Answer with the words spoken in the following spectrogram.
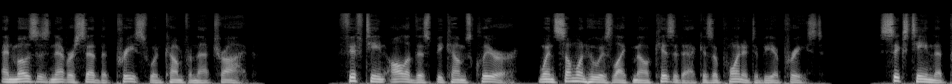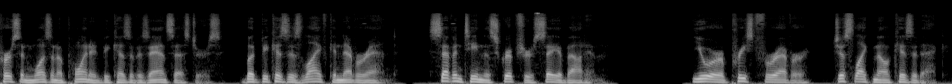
and Moses never said that priests would come from that tribe. 15 All of this becomes clearer when someone who is like Melchizedek is appointed to be a priest. 16 That person wasn't appointed because of his ancestors, but because his life can never end. 17 The scriptures say about him You are a priest forever, just like Melchizedek.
